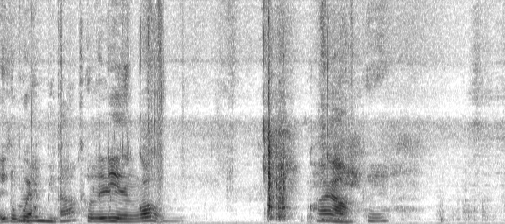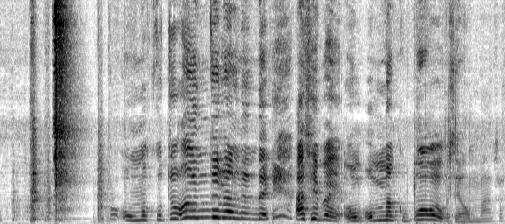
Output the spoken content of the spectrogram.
이거 뭐야? 돌립니다. 돌리는 거? 그래. 어, 엄마 거 좀 흔들었는데 아 제발 어, 엄마 거 뽑아보세요 엄마가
